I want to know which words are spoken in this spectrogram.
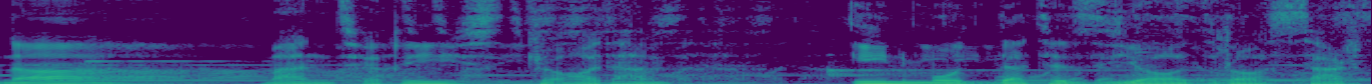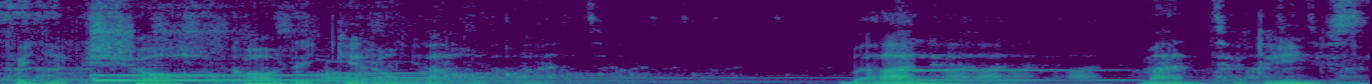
نه منطقی است که آدم این مدت زیاد را صرف یک شاهکار گرانبها کند. بله منطقی است.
